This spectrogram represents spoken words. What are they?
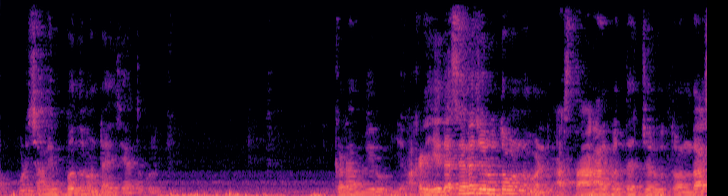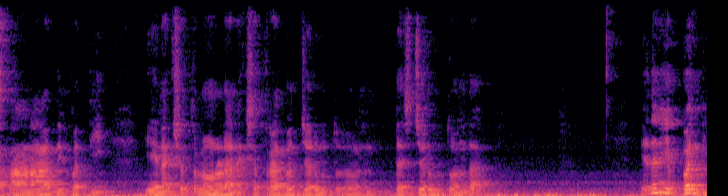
అప్పుడు చాలా ఇబ్బందులు ఉంటాయి జాతకులకి. ఇక్కడ మీరు అక్కడ ఏ దశైనా జరుగుతూ ఉండవండి. ఆ స్థానాధిపతి దశ జరుగుతుందా? స్థానాధిపతి ఏ నక్షత్రంలో ఉన్నాడో? ఆ నక్షత్రాధిపతి జరుగుతు దశ జరుగుతుందా? ఏదైనా ఇబ్బంది.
